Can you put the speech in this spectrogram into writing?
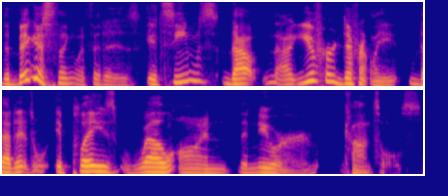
the biggest thing with it is it seems now now you've heard differently that it it plays well on the newer consoles.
